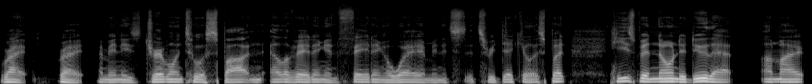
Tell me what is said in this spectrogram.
Right, right. I mean, he's dribbling to a spot and elevating and fading away. I mean, it's it's ridiculous, but he's been known to do that on my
